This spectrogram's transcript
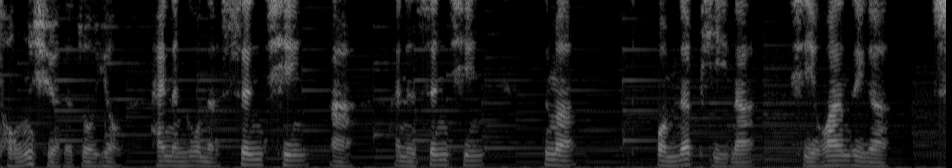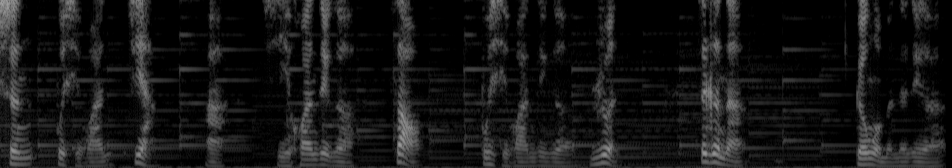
统血的作用，还能够呢生清啊，还能生清。那么我们的脾呢，喜欢这个升，不喜欢降啊，喜欢这个燥，不喜欢这个润。这个呢，跟我们的这个。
